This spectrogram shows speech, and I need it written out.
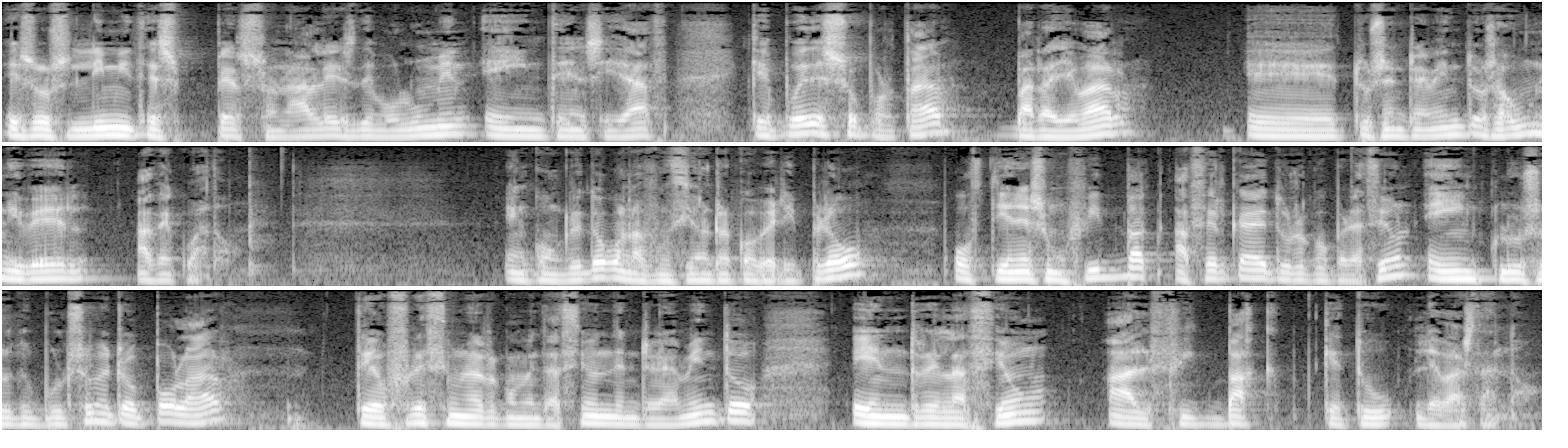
esos límites personales de volumen e intensidad que puedes soportar para llevar eh, tus entrenamientos a un nivel adecuado. En concreto, con la función Recovery Pro, obtienes un feedback acerca de tu recuperación e incluso tu pulsómetro polar te ofrece una recomendación de entrenamiento en relación al feedback que tú le vas dando.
